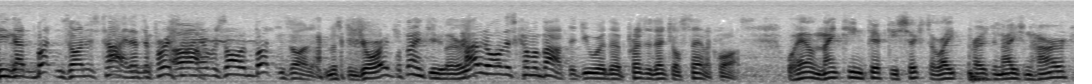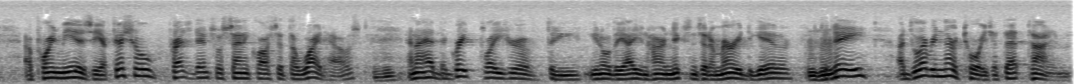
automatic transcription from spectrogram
He's got buttons on his tie. That's the first time I ever saw with buttons on it, Mr. George. Well, thank you, Larry. How did all this come about that you were the presidential Santa Claus? Well, in 1956, the late President Eisenhower appointed me as the official presidential Santa Claus at the White House, and I had the great pleasure of the, you know, the Eisenhower Nixons that are married together today, uh, delivering their toys at that time.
